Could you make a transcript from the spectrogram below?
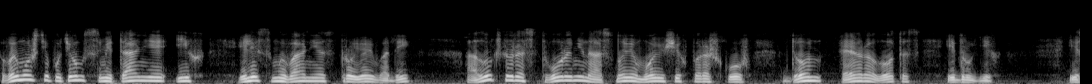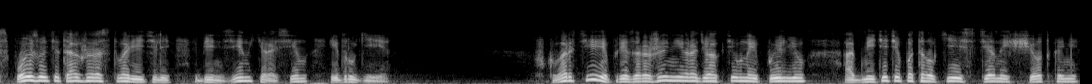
вы можете путем сметания их или смывания струей воды, а лучше растворами на основе моющих порошков Дон, Эра, Лотос и других. Используйте также растворители, бензин, керосин и другие. квартире при заражении радиоактивной пылью обметите потолки и стены щетками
